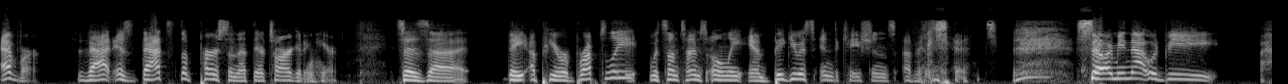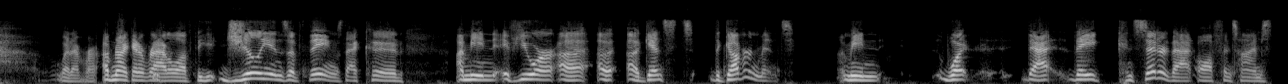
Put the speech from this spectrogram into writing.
ever. That is that's the person that they're targeting here. It says uh, they appear abruptly with sometimes only ambiguous indications of intent. so, I mean, that would be whatever. I'm not going to rattle off the jillions of things that could. I mean, if you are uh, uh, against the government, I mean, what that they consider that oftentimes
